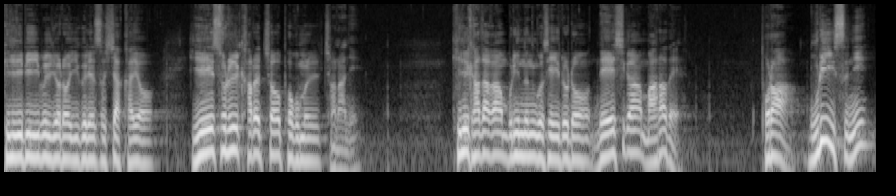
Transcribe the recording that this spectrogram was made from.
빌립이 입을 열어 이 글에서 시작하여 예수를 가르쳐 복음을 전하니 길 가다가 물 있는 곳에 이르러 내시가 말하되 보라 물이 있으니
